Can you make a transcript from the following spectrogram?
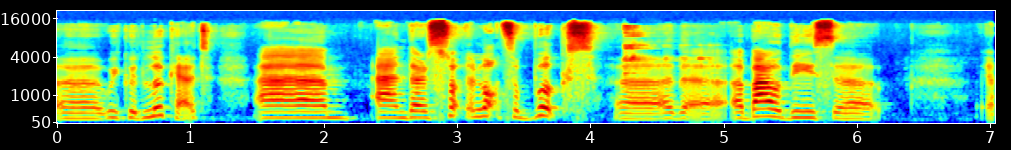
uh, we could look at. Um, and there's so, lots of books uh, the, about these uh, uh,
